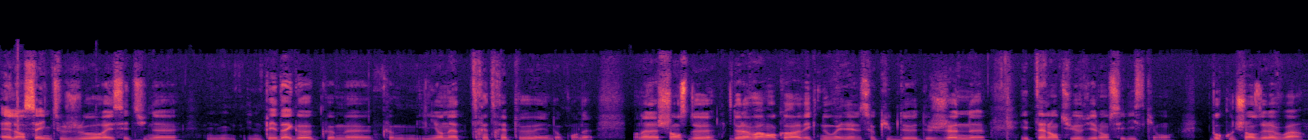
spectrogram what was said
Elle enseigne toujours et c'est une, une, pédagogue comme, euh, comme il y en a très très peu. Et donc on a, la chance de, de l'avoir encore avec nous et elle s'occupe de, jeunes et talentueux violoncellistes qui ont beaucoup de chance de l'avoir.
